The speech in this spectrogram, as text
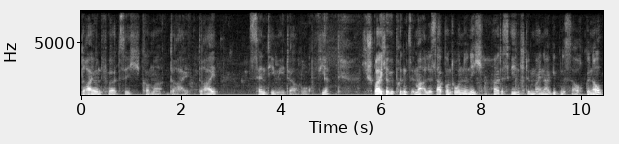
43,33 cm hoch 4. Ich speichere übrigens immer alles ab und runde nicht, deswegen stimmen meine Ergebnisse auch genau.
